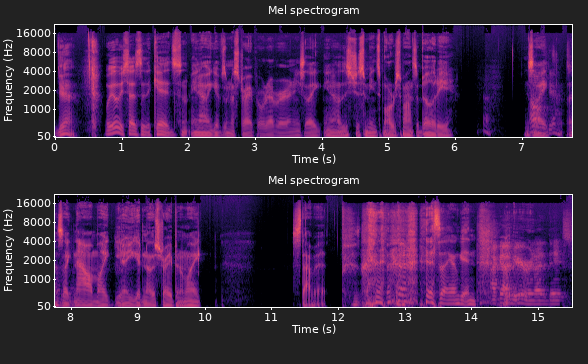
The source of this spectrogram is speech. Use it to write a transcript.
Yeah. Well, he always says to the kids, you know, he gives them a stripe or whatever, and he's like, you know, this just means more responsibility. Yeah. It's Oh, like, yeah, it's totally. like now I'm like, you know, you get another stripe, and I'm like, stop it. it's like I'm getting, i got here and I, they ex-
